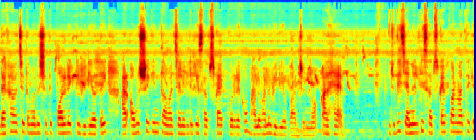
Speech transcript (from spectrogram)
দেখা হচ্ছে তোমাদের সাথে পরের একটি ভিডিওতে। আর অবশ্যই কিন্তু আমার চ্যানেলটিকে সাবস্ক্রাইব করে রেখো ভালো ভালো ভিডিও পাওয়ার জন্য। আর হ্যাঁ যদি চ্যানেলটি সাবস্ক্রাইব করা না থাকে,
